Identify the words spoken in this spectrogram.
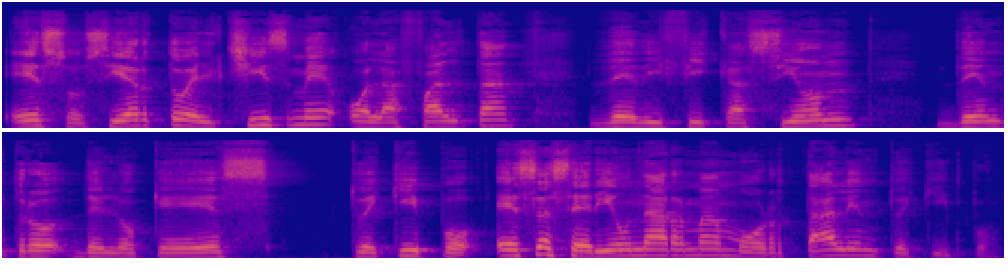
eso, ¿cierto? El chisme o la falta de edificación dentro de lo que es tu equipo. Esa sería un arma mortal en tu equipo,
